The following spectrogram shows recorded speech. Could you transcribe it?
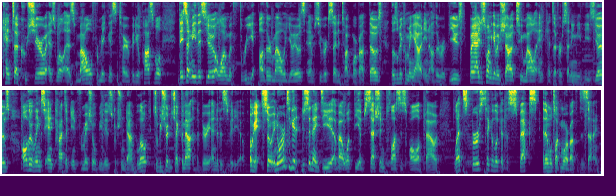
Kenta Kushiro as well as Mowl for making this entire video possible. They sent me this yo along with three other Mowl yo-yos, and I'm super excited to talk more about those. Those will be coming out in other reviews, but I just want to give a shout out to Mowl and Kenta for sending me these yo-yos. All their links and contact information will be in the description down below, so be sure to check them out at the very end of this video. Okay, so in order to get just an idea about what the Obsession Plus is all about, let's first take a look at the specs, and then we'll talk more about the design.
